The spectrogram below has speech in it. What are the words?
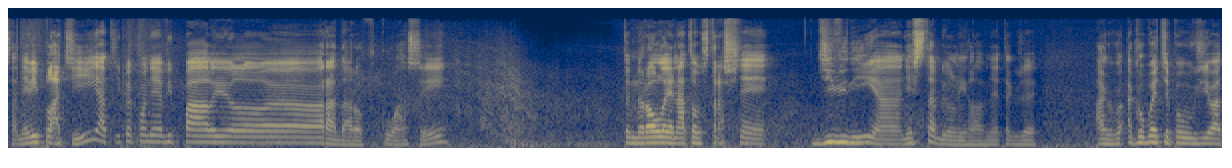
sa nevyplatí a týpek po nej vypálil eh, radarovku asi. Ten roll je na tom strašne divný a nestabilný hlavne, takže ak, ak ho budete používať,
